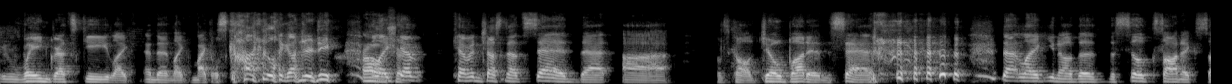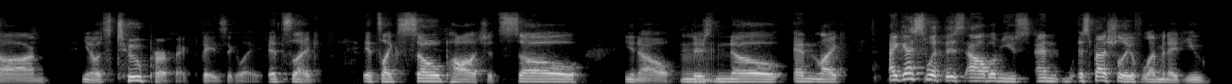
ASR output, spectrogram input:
Wayne Gretzky, like and then like Michael Scott, like underneath. Oh, like sure. Kev, Kevin Chestnut said that uh what's it called Joe Budden said that like you know the the Silk Sonic song, you know, it's too perfect. Basically, it's like it's like so polished. It's so you know, there's Mm. no and like I guess with this album, you and especially with Lemonade, you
